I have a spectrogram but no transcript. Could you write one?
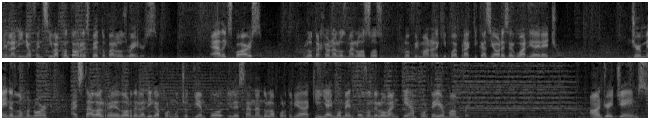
en la línea ofensiva, con todo respeto para los Raiders. Alex Bars lo trajeron a los malosos, lo firmaron al equipo de prácticas y ahora es el guardia derecho. Jermaine Luminor ha estado alrededor de la liga por mucho tiempo y le están dando la oportunidad aquí y hay momentos donde lo banquean por Taylor Mumford. Andre James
